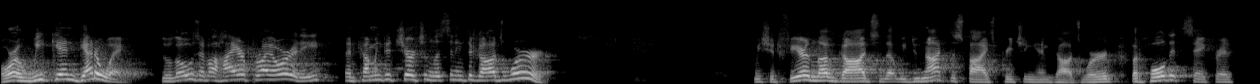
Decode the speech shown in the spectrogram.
or a weekend getaway? Do those have a higher priority than coming to church and listening to God's word? We should fear and love God so that we do not despise preaching in God's word, but hold it sacred,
